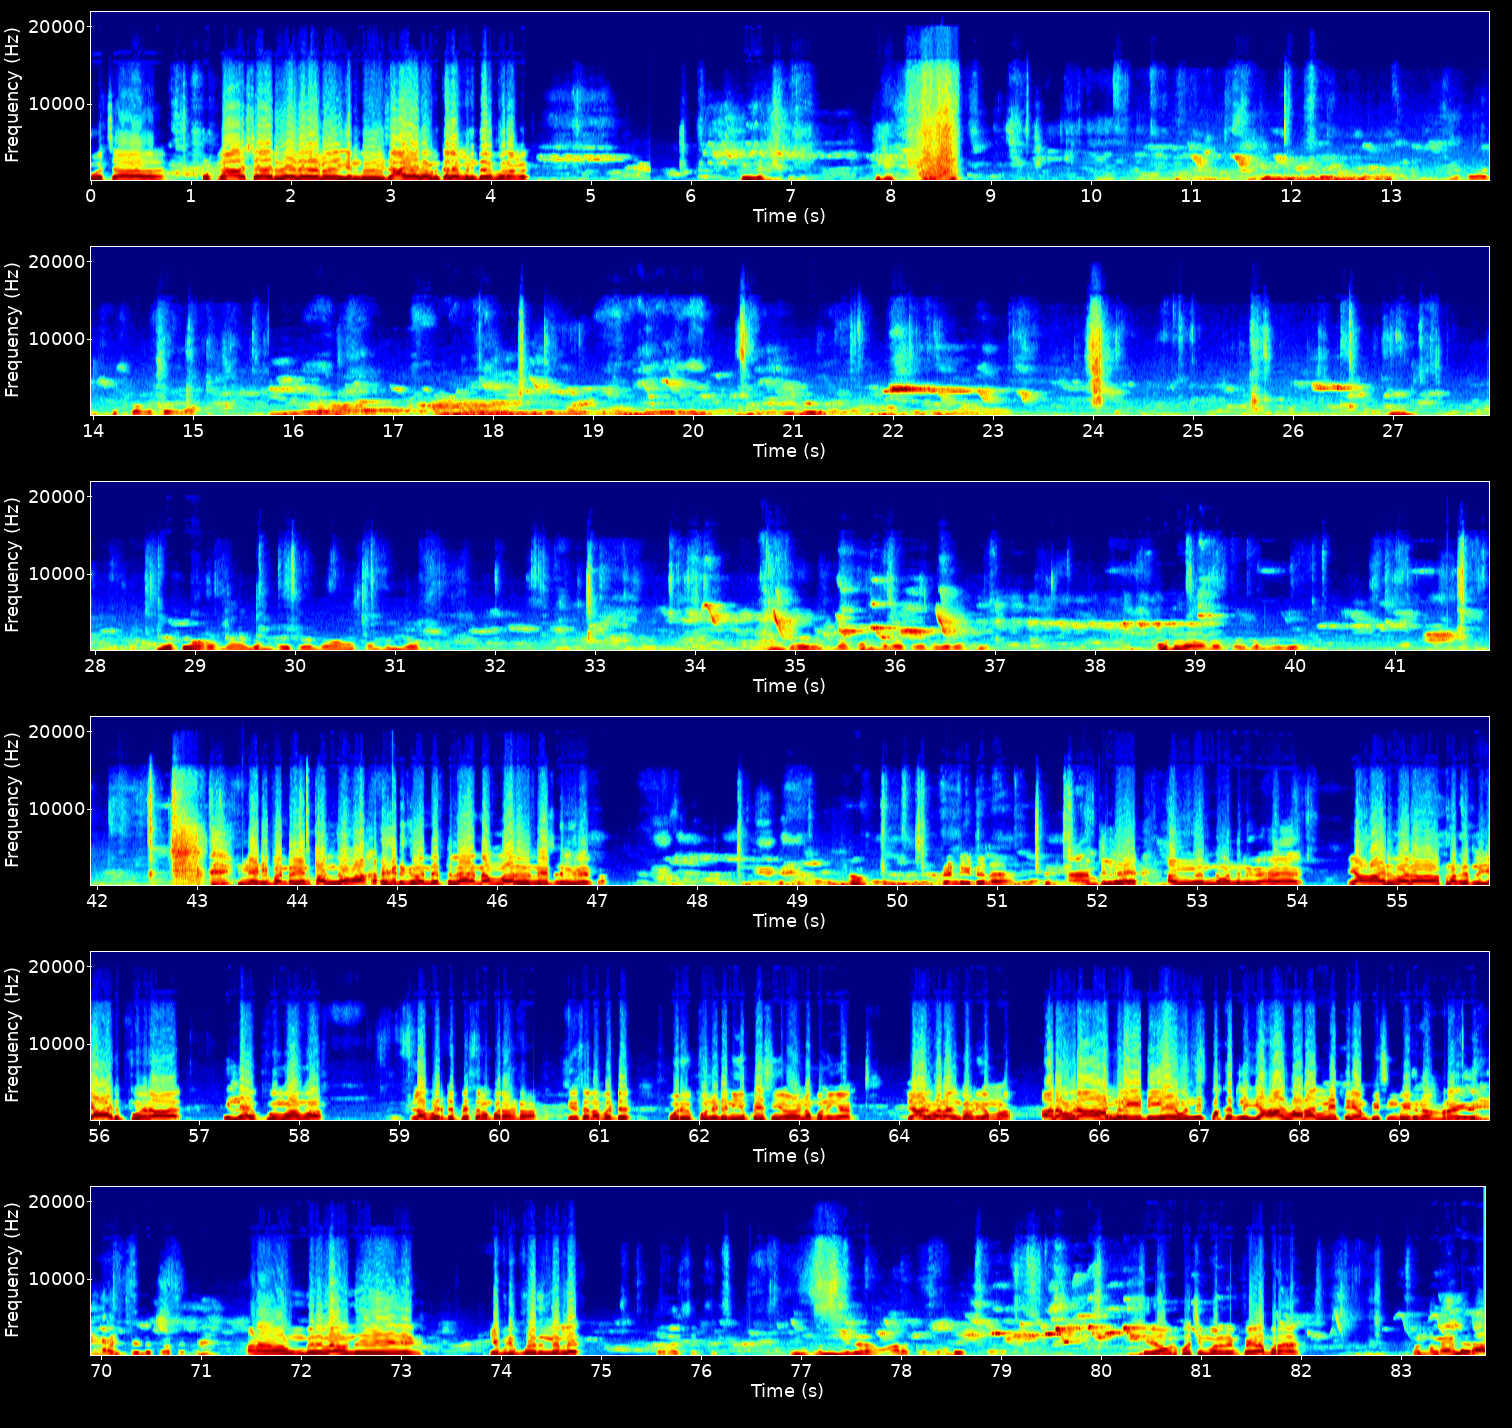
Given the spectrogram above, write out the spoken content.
போச்சா? லாஸ்டா அறுபது கல்யாணம் எண்பது வயசு ஆயாதான் உனக்கு கல்யாணம் பண்ணி தர போறாங்க. இது இது. நேற்றே வரேன். கம் ஆயிட்டேன் நான் ஃபோன் பண்ணியா? நான் பொறுமை லாஸ்ட்டாக வேலை வந்து பொருள் வேணாம் லாஸ்ட்டாக கம்மி இருக்கு என்னடி பண்ற? என் தங்கம் வா. எடுக்க வந்த இடத்துல நம்மளால ஒண்ணு எடுத்துக்கிறேன் இல்ல அங்க இருந்து வந்துனுறேன் யாரு வரா? பக்கத்துல யாரு போறா? இல்ல உங்க வா, லவர்கிட்ட பேசலாம் பரவாயில்லடா. சீரியஸா லவர்கிட்ட ஒரு பொண்ணுகிட்ட நீங்க பேசுனீங்கன்னா என்ன பண்ணுவீங்க? யார் வராங்க கவனிக்காமலாம். ஆனா ஒரு ஆம்பளை கிட்டயே வந்து பக்கத்துல யார் வராங்கன்னே தெரியாம பேசின்னு பார்த்தேன். ஆனா உங்களெல்லாம் வந்து எப்படி போகுதுன்னு தெரியல. இது அவர் கோச்சிங் போறாரு. எங்கடா போற? ஒண்ணுமே இல்லடா.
